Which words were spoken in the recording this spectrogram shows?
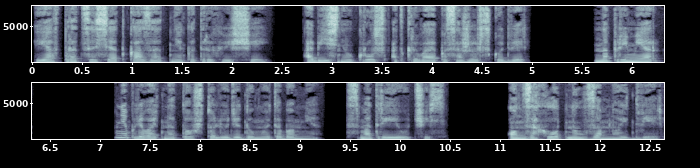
Я в процессе отказа от некоторых вещей. — объяснил Круз, открывая пассажирскую дверь. «Например?» «Мне плевать на то, что люди думают обо мне. Смотри и учись». Он захлопнул за мной дверь.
